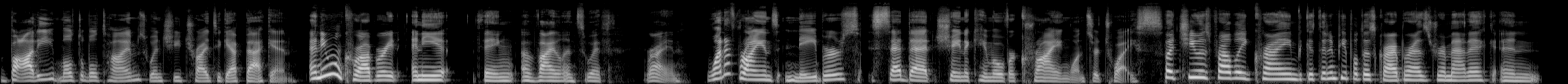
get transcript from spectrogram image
body multiple times when she tried to get back in. Anyone corroborate anything of violence with Ryan? One of Ryan's neighbors said that Shayna came over crying once or twice. But she was probably crying because didn't people describe her as dramatic? And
